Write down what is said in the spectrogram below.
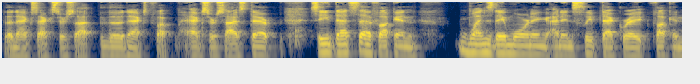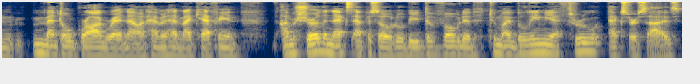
the next exercise, the next fuck exercise there. See, that's that fucking Wednesday morning. I didn't sleep that great. Fucking mental grog right now and haven't had my caffeine. I'm sure the next episode will be devoted to my bulimia through exercise.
